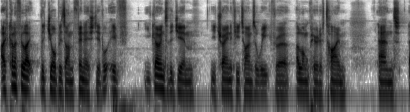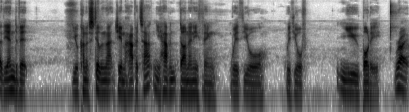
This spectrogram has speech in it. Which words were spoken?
I kind of feel like the job is unfinished. If if you go into the gym, you train a few times a week for a, a long period of time, and at the end of it, you're kind of still in that gym habitat, and you haven't done anything with your with your new body. Right.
